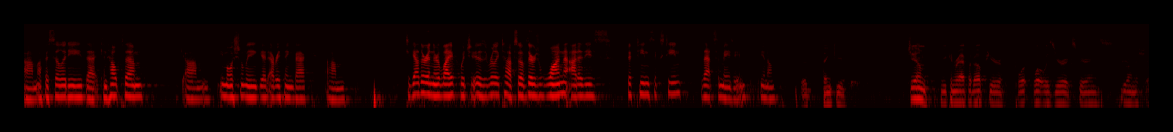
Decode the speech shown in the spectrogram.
um, a facility that can help them um, emotionally get everything back um, together in their life, which is really tough. So if there's one out of these 15, 16, that's amazing, you know. Good, thank you. Jim, you can wrap it up here. What, what was your experience you want to share?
